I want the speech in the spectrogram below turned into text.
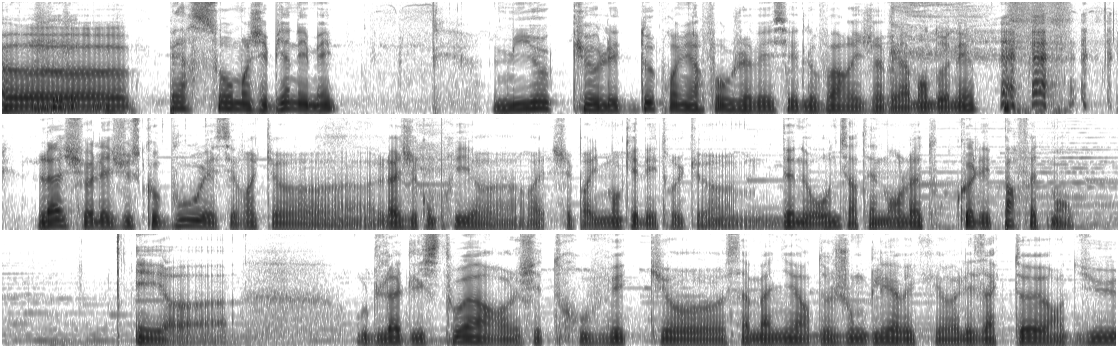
Euh, perso, moi j'ai bien aimé. Mieux que les deux premières fois où j'avais essayé de le voir et j'avais abandonné. là, je suis allé jusqu'au bout et c'est vrai que euh, là j'ai compris. euh, ouais, je sais pas, il me manquait des trucs, euh, des neurones certainement. Là, tout collait parfaitement. Et au-delà de l'histoire, j'ai trouvé que sa manière de jongler avec les acteurs, dû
